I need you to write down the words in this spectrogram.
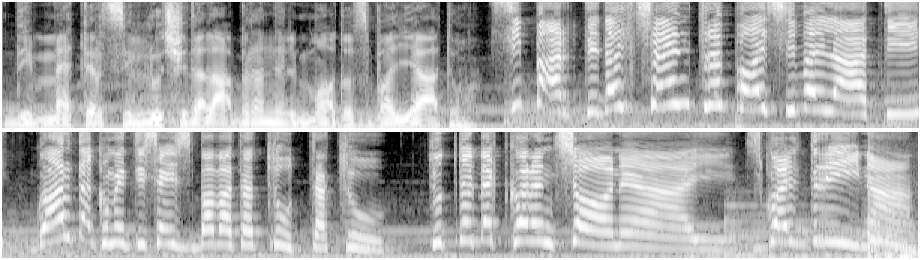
di mettersi lucida labbra nel modo sbagliato. Si parte dal centro e poi si va ai lati. Guarda come ti sei sbavata tutta tu. Tutto il becco arancione hai. Sgualdrina.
